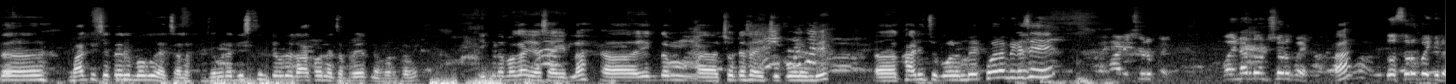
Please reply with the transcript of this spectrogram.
तर बाकीचे तरी बघूया चला. जेवढे दिसतील तेवढे दाखवण्याचा प्रयत्न करतो मी. इकडे बघा या साईडला एकदम छोट्या साईजची कोळंबी खाडीची कोळंबी. कोळंबी कशी अडीचशे रुपये. दोनशे रुपये. हा दोनशे रुपये किलो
